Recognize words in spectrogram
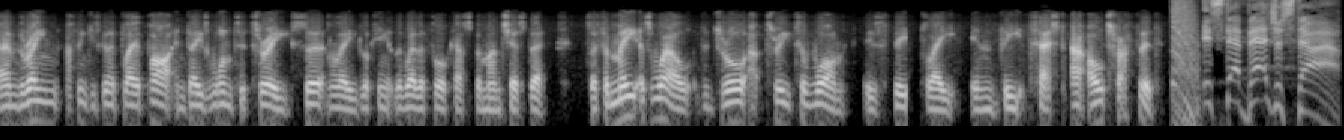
Um, the rain, I think, is going to play a part in days one to three, certainly looking at the weather forecast for Manchester. So for me as well, the draw at three to one is the play in the test at Old Trafford. It's that Badger style.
